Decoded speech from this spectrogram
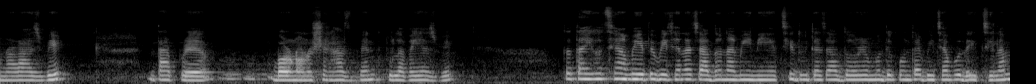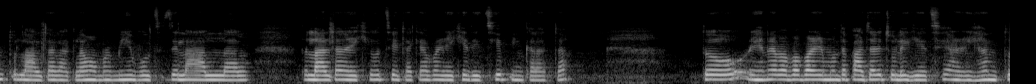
ওনারা আসবে। তারপরে বড় ননসের হাজব্যান্ড তুলাভাই আসবে। তো তাই হচ্ছে আমি এই তো বিছানা চাদর নামিয়ে নিয়েছি। দুইটা চাদরের মধ্যে কোনটা বিছাবো দেখছিলাম। তো লালটা রাখলাম। আমার মেয়ে বলছে যে, লাল লাল। তো লালটা রেখে হচ্ছে এটাকে আবার রেখে দিচ্ছি পিঙ্ক কালারটা তো রেহানের বাবা বাড়ির মধ্যে বাজারে চলে গিয়েছে। আর রিহান তো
